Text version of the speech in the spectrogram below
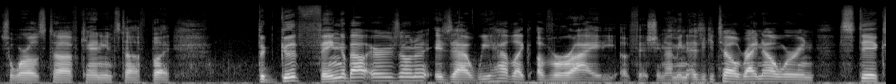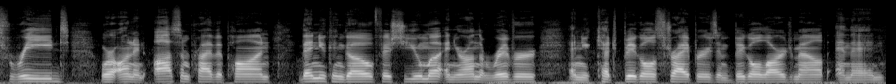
Saguaro's tough, Canyon's tough, but the good thing about Arizona is that we have like a variety of fishing. I mean, as you can tell, right now we're in sticks, reeds, we're on an awesome private pond. Then you can go fish Yuma and you're on the river and you catch big old stripers and big old largemouth. And then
